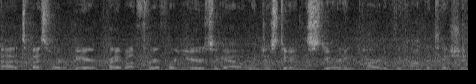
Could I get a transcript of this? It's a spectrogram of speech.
uh, to Best of Beer probably about three or four years ago and just doing the stewarding part of the competition.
